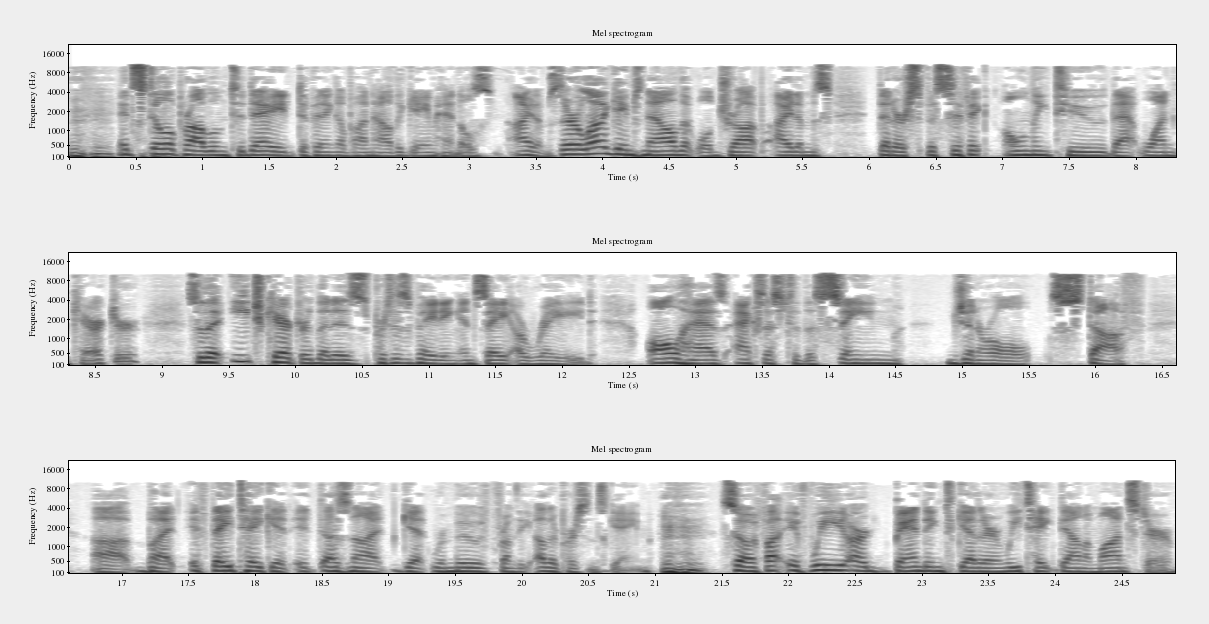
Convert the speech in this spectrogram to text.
Mm-hmm. It's still a problem today, depending upon how the game handles items. There are a lot of games now that will drop items that are specific only to that one character, so that each character that is participating in, say, a raid, all has access to the same general stuff. Uh, but if they take it, it does not get removed from the other person's game. So if I, if we are banding together and we take down a monster,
